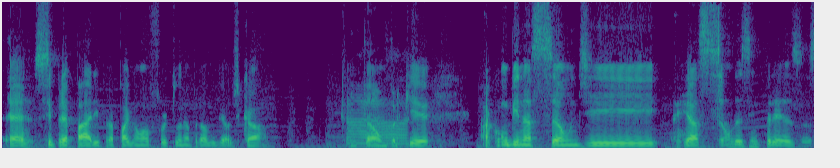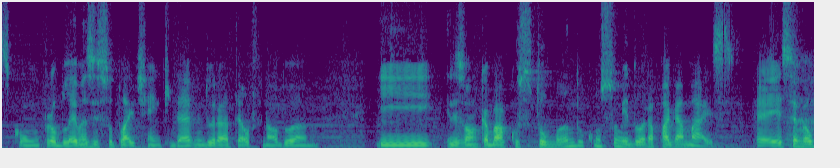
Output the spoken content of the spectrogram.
é, se prepare para pagar uma fortuna para aluguel de carro. Caraca. Então, porque a combinação de reação das empresas com problemas de supply chain que devem durar até o final do ano e eles vão acabar acostumando o consumidor a pagar mais. É, essa é meu,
